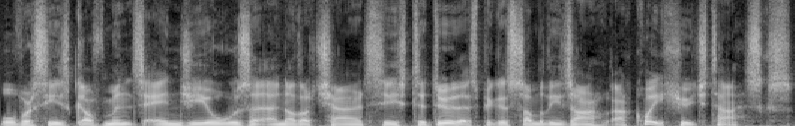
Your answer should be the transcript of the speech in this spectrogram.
overseas governments, NGOs, and other charities to do this because some of these are, are quite huge tasks.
